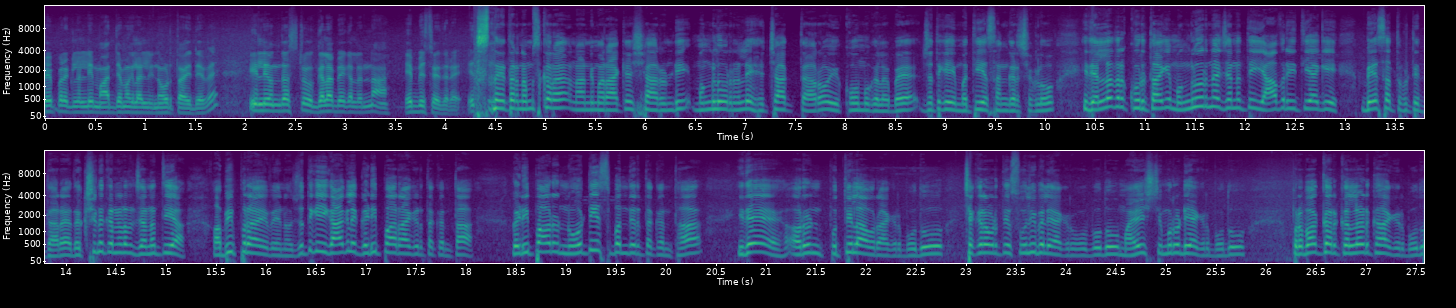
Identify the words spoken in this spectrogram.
ಪೇಪರ್ಗಳಲ್ಲಿ, ಮಾಧ್ಯಮಗಳಲ್ಲಿ ನೋಡ್ತಾ ಇದ್ದೇವೆ. ಇಲ್ಲಿ ಒಂದಷ್ಟು ಗಲಭೆಗಳನ್ನು ಎಬ್ಬಿಸಿದ್ದಾರೆ. ಸ್ನೇಹಿತರೆ, ನಮಸ್ಕಾರ. ನಾನು ನಿಮ್ಮ ರಾಕೇಶ್ ಆರುಂಡಿ ಮಂಗಳೂರಿನಲ್ಲಿ ಹೆಚ್ಚಾಗ್ತಾ ಇರೋ ಈ ಕೋಮು ಗಲಭೆ, ಜೊತೆಗೆ ಈ ಮತೀಯ ಸಂಘರ್ಷಗಳು, ಇದೆಲ್ಲದರ ಕುರಿತಾಗಿ ಮಂಗಳೂರಿನ ಜನತೆ ಯಾವ ರೀತಿಯಾಗಿ ಬೇಸತ್ತು ಬಿಟ್ಟಿದ್ದಾರೆ ದಕ್ಷಿಣ ಕನ್ನಡದ ಜನತೆಯ ಅಭಿಪ್ರಾಯವೇನು? ಜೊತೆಗೆ ಈಗಾಗಲೇ ಗಡಿಪಾರಾಗಿರ್ತಕ್ಕಂಥ ಗಡಿಪಾರು ನೋಟಿಸ್ ಬಂದಿರತಕ್ಕಂಥ ಇದೇ ಅರುಣ್ ಪುತ್ತಿಲ ಅವರಾಗಿರ್ಬೋದು, ಚಕ್ರವರ್ತಿ ಸೂಲಿಬೆಲೆ ಆಗಿರ್ಬೋದು, ಮಹೇಶ್ ಚಿಮುರುಡಿ ಆಗಿರ್ಬೋದು, ಪ್ರಭಾಕರ್ ಕಲ್ಲಡ್ಕ ಆಗಿರ್ಬೋದು,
